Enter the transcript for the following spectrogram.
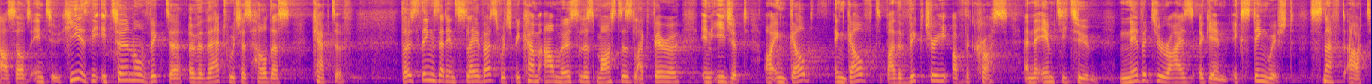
ourselves into. He is the eternal victor over that which has held us captive. Those things that enslave us, which become our merciless masters, like Pharaoh in Egypt, are engulfed, engulfed by the victory of the cross and the empty tomb, never to rise again, extinguished, snuffed out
